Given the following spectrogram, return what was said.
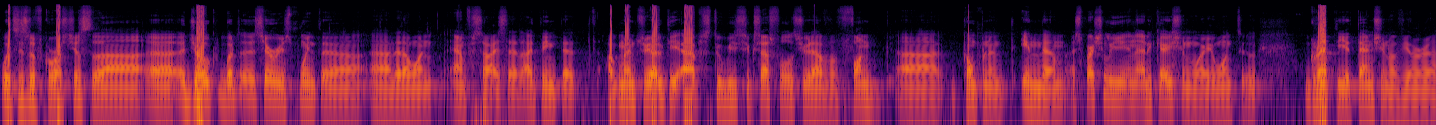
which is of course just a joke, but a serious point that I want to emphasize that I think that augmented reality apps to be successful should have a fun uh, component in them, especially in education where you want to grab the attention of your uh,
